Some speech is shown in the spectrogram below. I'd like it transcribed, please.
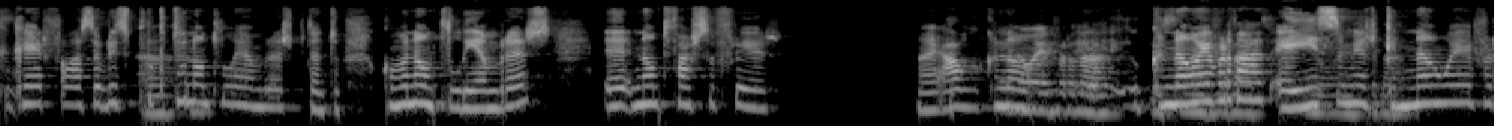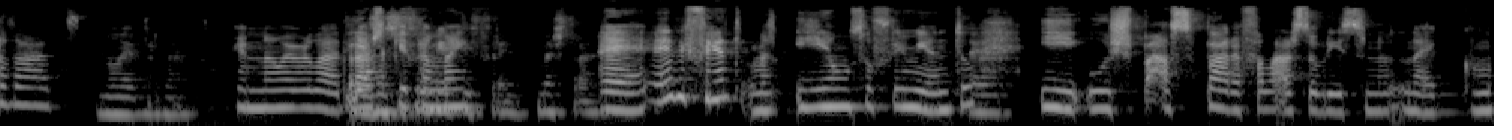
sequer falar sobre isso, porque tu Aham. não te lembras. Portanto, como não te lembras, eh, não te faz sofrer. Não é? Algo que não, Não é verdade. eh, Que Isso não, é verdade. É Não isso é mesmo, que verdade. não é verdade. Não é verdade. Que não é verdade. Traz e um acho que sofrimento também. diferente, mas traz. É, é diferente, mas e é um sofrimento É. e o espaço para falar sobre isso, não é? Como,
